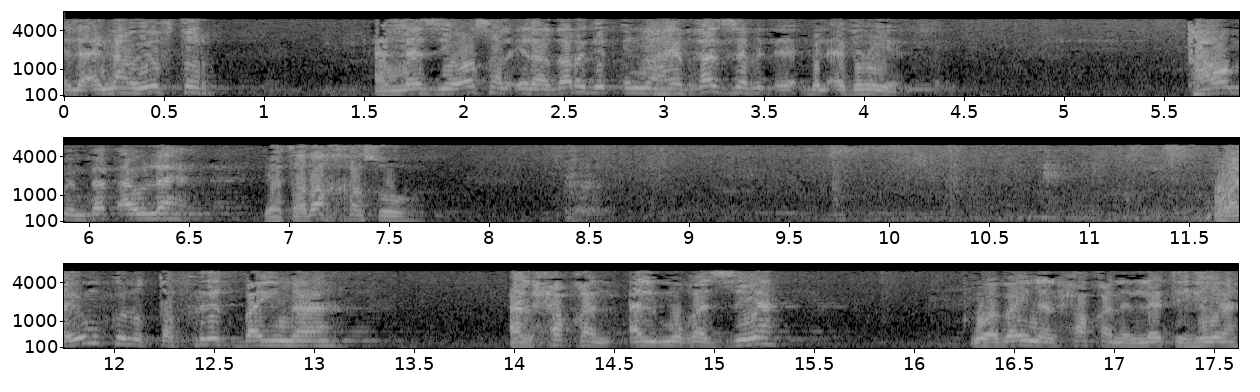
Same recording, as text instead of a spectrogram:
إلى أنه يفطر؟ الذي وصل إلى درجة إنه هيتغذى بالأدوية. فهو من باب أولى يترخص. ويمكن التفريق بين الحقن المغذية وبين الحقن التي هي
